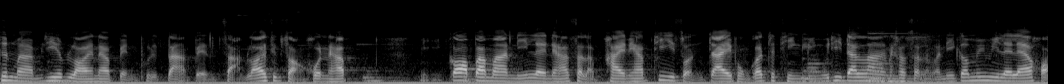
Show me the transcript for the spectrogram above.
ขึ้นมาเป็นที่เรียบร้อยนะครับ เป็นผู้ติดตามเป็น 312 คนนะครับนี่ก็ประมาณนี้เลยนะครับสำหรับใครนะครับที่สนใจผมก็จะทิ้งลิงก์ไว้ที่ด้านล่างนะครับสำหรับวันนี้ก็ไม่มีอะไรแล้วขอ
